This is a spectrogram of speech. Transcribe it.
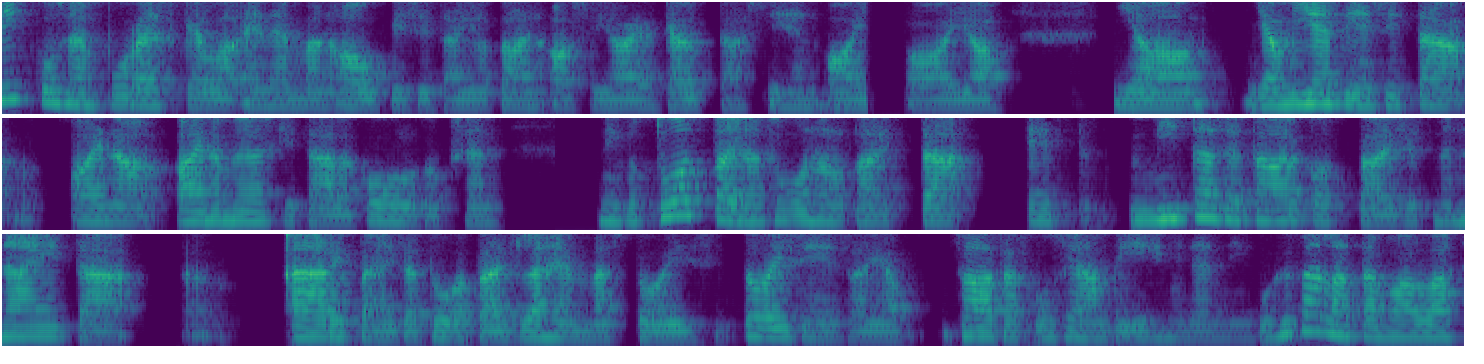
pikkusen pureskella enemmän auki sitä jotain asiaa ja käyttää siihen aikaa. Ja, ja, ja mietin sitä aina, aina myöskin täällä koulutuksen niin kuin tuottajan suunnalta, että, että mitä se tarkoittaisi, että me näitä ääripäitä tuotaisiin lähemmäs toisi, toisiinsa ja saataisiin useampi ihminen niin kuin hyvällä tavalla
